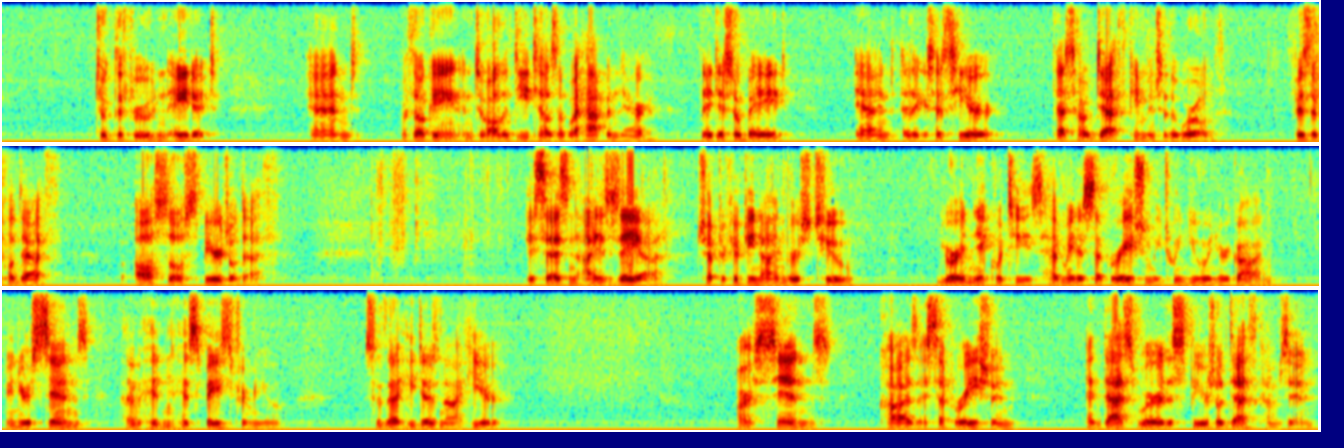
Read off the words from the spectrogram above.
took the fruit and ate it. And without getting into all the details of what happened there, they disobeyed, and as it says here, that's how death came into the world physical death, but also spiritual death. It says in Isaiah chapter 59, verse 2 Your iniquities have made a separation between you and your God, and your sins have hidden his face from you, so that he does not hear. Our sins cause a separation, and that's where the spiritual death comes in.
